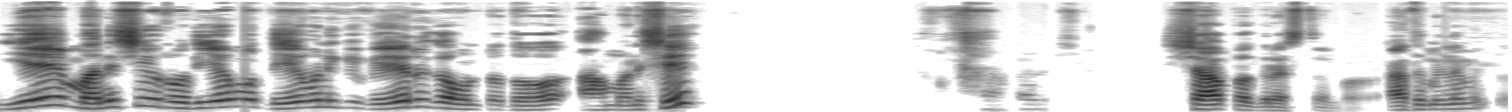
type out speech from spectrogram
ఏ మనిషి హృదయం దేవునికి వేరుగా ఉంటుందో ఆ మనిషి శాపగ్రస్తులు. అర్థమైనా మీకు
